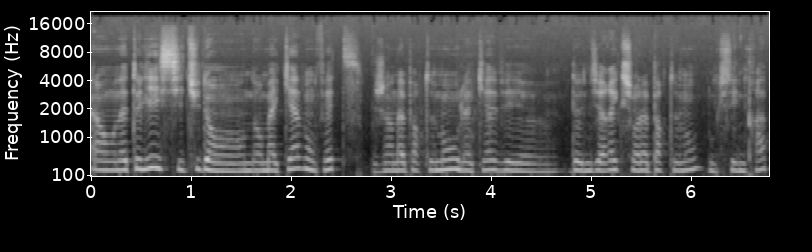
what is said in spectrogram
Alors mon atelier se situe dans, ma cave en fait. J'ai un appartement où la cave euh, donne direct sur l'appartement, donc c'est une trappe.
